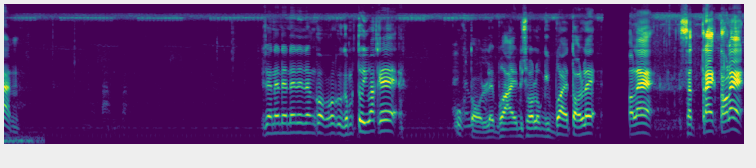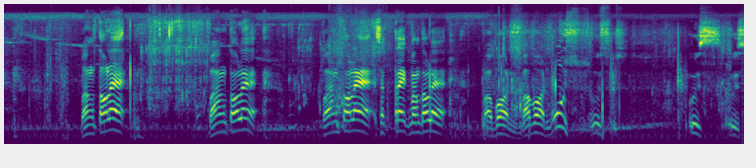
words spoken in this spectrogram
Tampang. Bisa nendang nendang kok kok gemetui wake. Eh, uh tole bae di Solo tole. Tole setrek tole. Bang tole. Bang tole. Bang tole setrek Bang tole. Babon, babon. Us us us. Us us.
